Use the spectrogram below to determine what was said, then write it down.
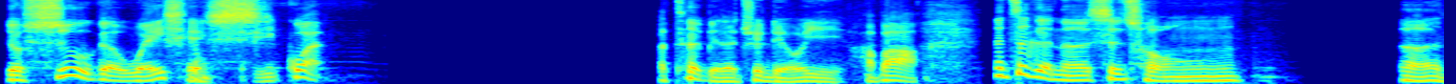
有十五个危险习惯。特别的去留意，好不好？那这个呢，是从呃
